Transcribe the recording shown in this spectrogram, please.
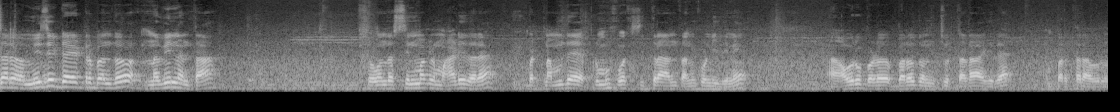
sir music director ಬಂದು ನವೀನ್ ಅಂತ. ಸೊ ಒಂದಷ್ಟು ಸಿನಿಮಾಗಳು ಮಾಡಿದ್ದಾರೆ ಬಟ್ ನಮ್ಮದೇ ಪ್ರಮುಖವಾಗಿ ಚಿತ್ರ ಅಂತ ಅಂದ್ಕೊಂಡಿದ್ದೀನಿ ಅವರು ಬರೋ ಬರೋದು ಒಂಚೂರು ತಡ ಆಗಿದೆ ಬರ್ತಾರೆ ಅವರು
